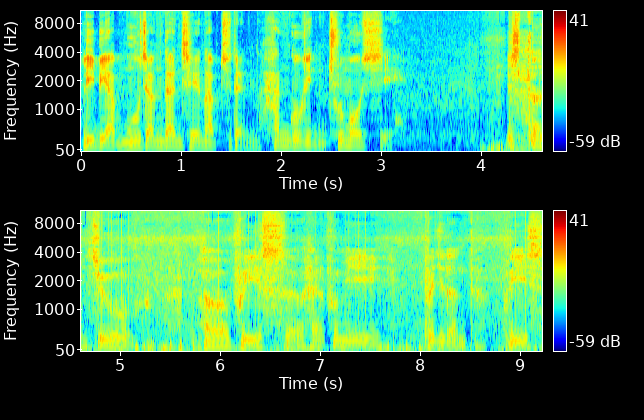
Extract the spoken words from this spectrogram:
리비아 무장단체에 납치된 한국인 주모 씨. Mr. Ju, uh, please help me, President. Please,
